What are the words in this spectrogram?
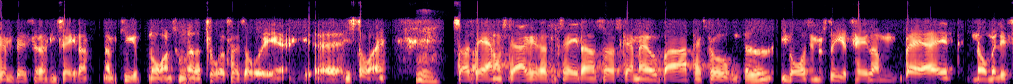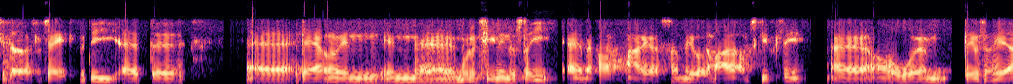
fem bedste resultater, når vi kigger på Nordens 152-årige øh, historie. Mm. Så det er nogle stærke resultater. Så skal man jo bare passe på med i vores industri at tale om, hvad er et normaliseret resultat. Fordi at øh, Uh, det er jo en, en uh, volatil industri uh, med fragtmarkeder, som jo er meget omskiftelige. Øh, og øh, det er jo så her,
